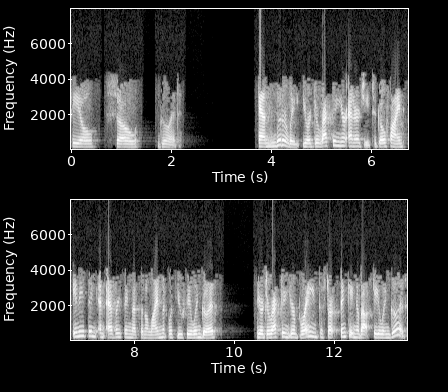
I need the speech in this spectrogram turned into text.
feel so good. And literally, you're directing your energy to go find anything and everything that's in alignment with you feeling good. You're directing your brain to start thinking about feeling good.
